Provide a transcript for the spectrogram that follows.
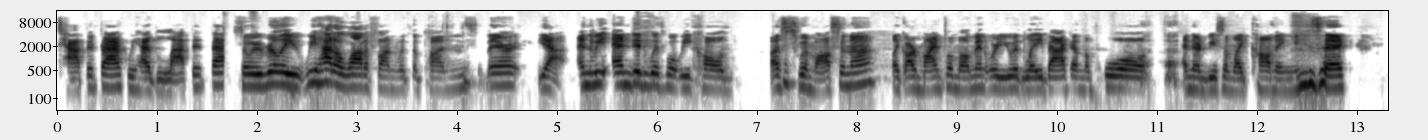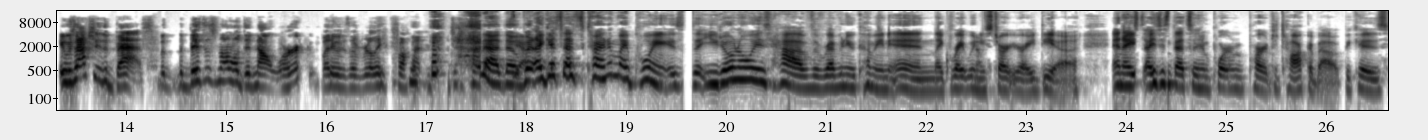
tap it back, we had lap it back. So we really, we had a lot of fun with the puns there. Yeah. And we ended with what we called a swimasana, like our mindful moment where you would lay back in the pool and there'd be some like calming music it was actually the best, but the business model did not work, but it was a really fun that though. Yeah. But I guess that's kind of my point is that you don't always have the revenue coming in like right when yeah. you start your idea. And I, I think that's an important part to talk about because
